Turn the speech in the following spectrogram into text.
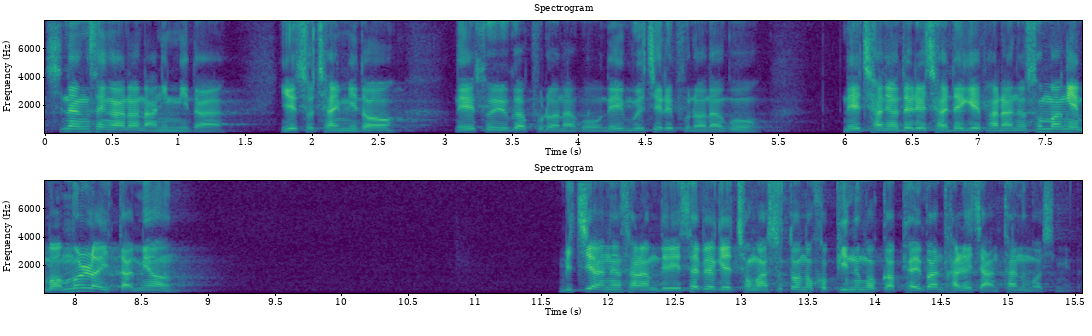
신앙생활은 아닙니다. 예수 잘 믿어 내 소유가 불어나고 내 물질이 불어나고 내 자녀들이 잘 되길 바라는 소망에 머물러 있다면 믿지 않는 사람들이 새벽에 정화수 떠놓고 비는 것과 별반 다르지 않다는 것입니다.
